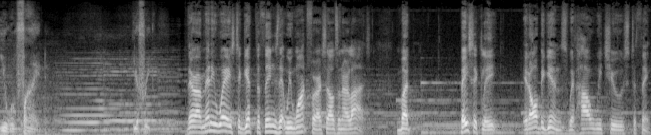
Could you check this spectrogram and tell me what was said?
you will find your freedom. There are many ways to get the things that we want for ourselves in our lives. But basically, it all begins with how we choose to think.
